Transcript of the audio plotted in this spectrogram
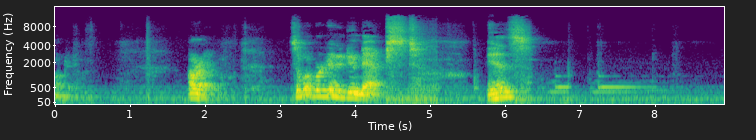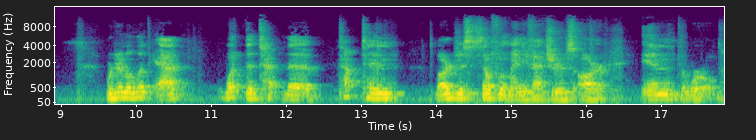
Okay. All right. So what we're going to do next is we're going to look at what the, the top 10 largest cell phone manufacturers are in the world.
